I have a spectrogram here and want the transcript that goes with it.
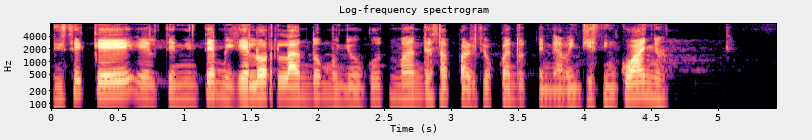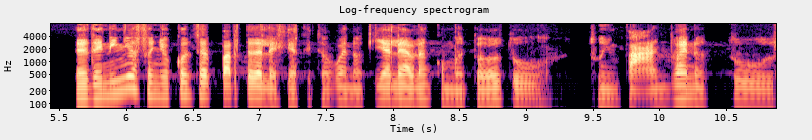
Dice que el teniente Miguel Orlando Muñoz Guzmán desapareció cuando tenía 25 años. Desde niño soñó con ser parte del ejército. Bueno, aquí ya le hablan como todo su, su infancia, bueno, sus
